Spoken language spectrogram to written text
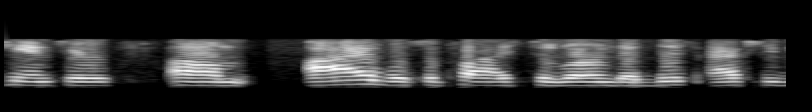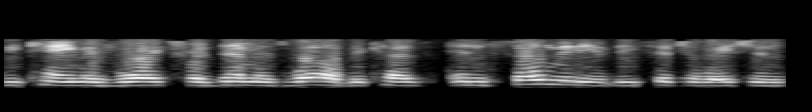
cancer. Um, I was surprised to learn that this actually became a voice for them as well because in so many of these situations,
